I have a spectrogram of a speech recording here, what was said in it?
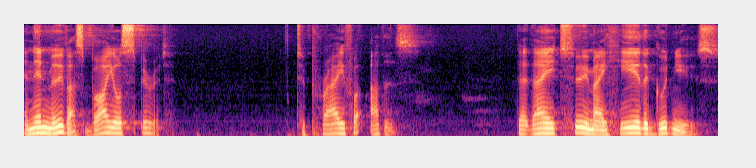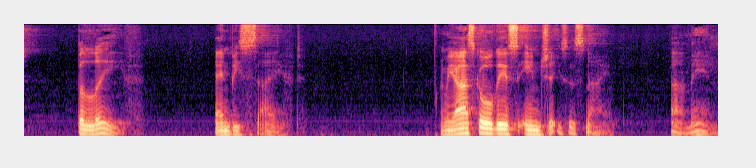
And then move us by your Spirit to pray for others that they too may hear the good news, believe, and be saved. And we ask all this in Jesus' name. Amen.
